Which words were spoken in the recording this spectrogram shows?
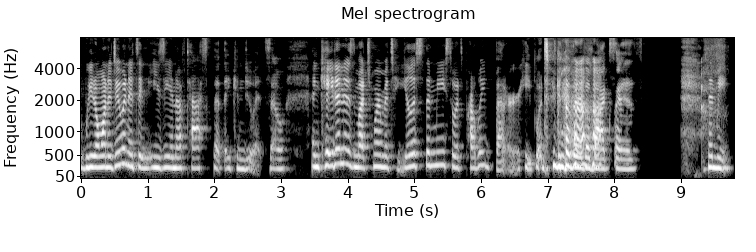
we don't want to do and it's an easy enough task that they can do it. So and Caden is much more meticulous than me so it's probably better he put together the boxes than me.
